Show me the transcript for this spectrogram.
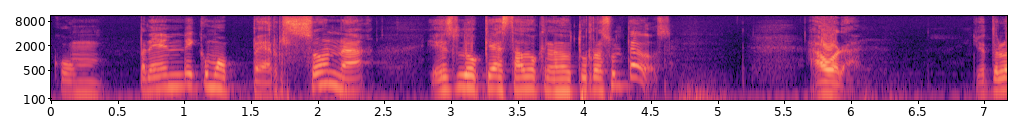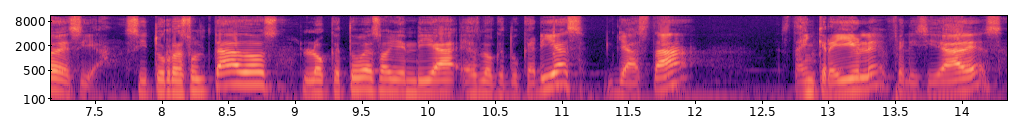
comprende como persona, es lo que ha estado creando tus resultados. Ahora, yo te lo decía, si tus resultados, lo que tú ves hoy en día es lo que tú querías, ya está, está increíble, felicidades,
